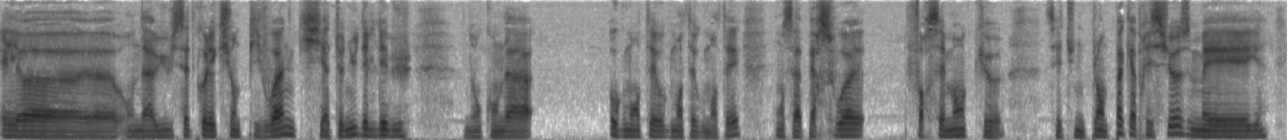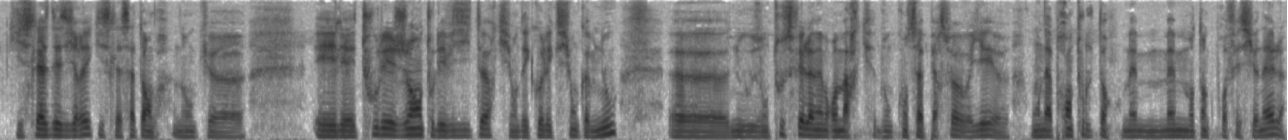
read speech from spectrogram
Et euh, on a eu cette collection de pivoines qui a tenu dès le début. Donc on a augmenté, augmenté, augmenté. On s'aperçoit forcément que c'est une plante pas capricieuse, mais qui se laisse désirer, qui se laisse attendre. Donc, euh, et tous les gens, tous les visiteurs qui ont des collections comme nous, euh, nous ont tous fait la même remarque. Donc on s'aperçoit, vous voyez, on apprend tout le temps, même, en tant que professionnel.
